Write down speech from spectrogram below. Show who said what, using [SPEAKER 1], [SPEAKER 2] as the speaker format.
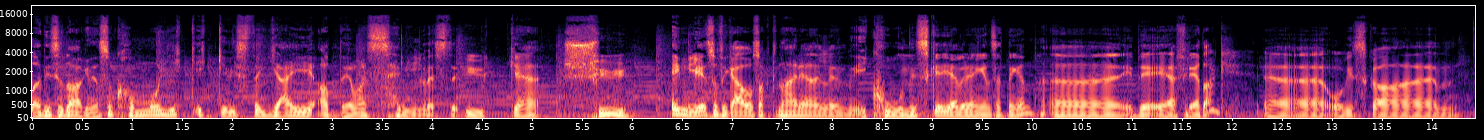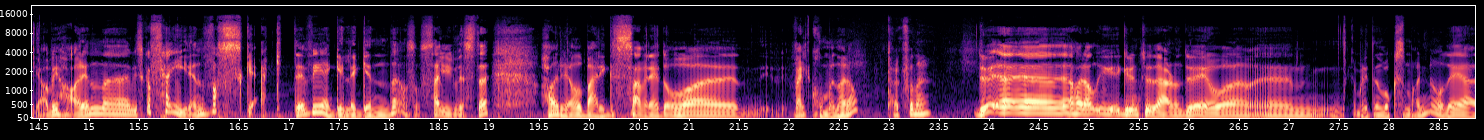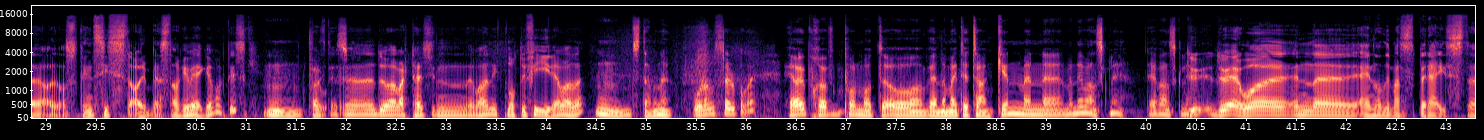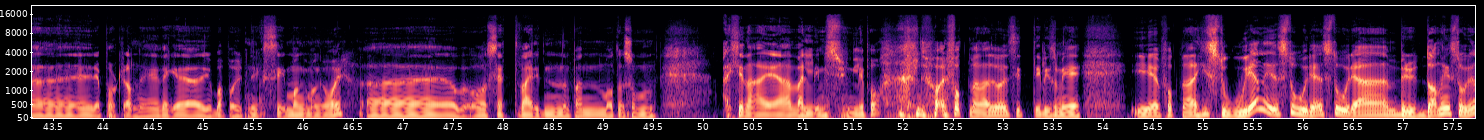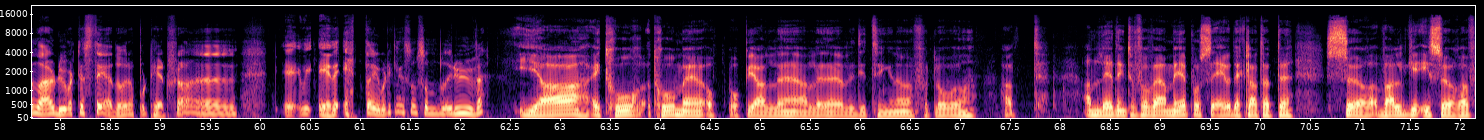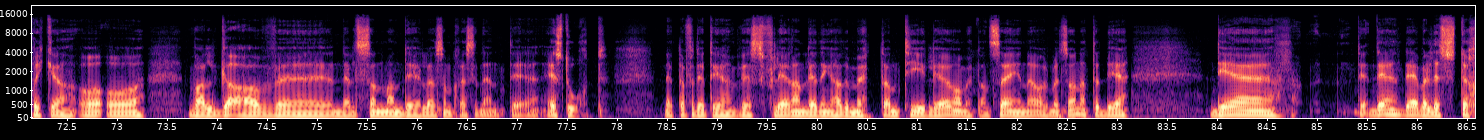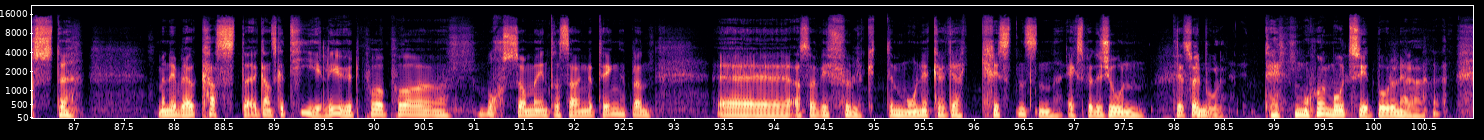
[SPEAKER 1] alle disse dagene som kom og gikk, ikke visste jeg at det var selveste uke sju. Endelig så fikk jeg også sagt den her ikoniske Gjever og Gjengen-setningen. Uh, det er fredag. Uh, og vi skal Ja, vi en Vi skal feire en vaskeekte VG-legende. Altså selveste Harald Berg Sævreid. Og velkommen, Harald.
[SPEAKER 2] Takk for det.
[SPEAKER 1] Du, eh, Harald, grunn til det her, nå. du er jo eh, blitt en voksen mann, og det er altså din siste arbeidsdag i VG, faktisk.
[SPEAKER 2] Mm, faktisk.
[SPEAKER 1] Eh, du har vært her siden hva, 1984, var det?
[SPEAKER 2] Mm, stemmer det.
[SPEAKER 1] Hvordan ser du på det?
[SPEAKER 2] Jeg har jo prøvd på en måte å venne meg til tanken, men, eh, men det er vanskelig. Det er vanskelig.
[SPEAKER 1] Du, du er jo en, eh, en, av de mest bereiste reporterne i VG. Jeg har jobba på utenriks i mange, mange år, og, og sett verden på en måte som jeg kjenner jeg er veldig misunnelig på. Du har fått med deg du har liksom i, i, fått med deg historien, i de store, store bruddene i historien. Der har du vært til stede og rapportert fra. Eh, er det ett øyeblikk liksom som ruver?
[SPEAKER 2] Ja, jeg tror, tror vi opp, oppi alle, alle, alle, de tingene har fått lov å ha anledning til å få være med på, så er jo det klart at sør, valget i Sør-Afrika og, og valget av eh, Nelson Mandela som president, det er stort. Nettopp fordi jeg ved flere anledninger hadde møtt han tidligere og møtt han senere. og sånn, at det, det, det, det, er vel det største. Men jeg ble jo kasta ganske tidlig ut på, på morsomme, interessante ting. Blant, eh, altså, vi fulgte Monica Christensen-ekspedisjonen.
[SPEAKER 1] Til Sørpolen?
[SPEAKER 2] Til, mot Sydpolen, ja.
